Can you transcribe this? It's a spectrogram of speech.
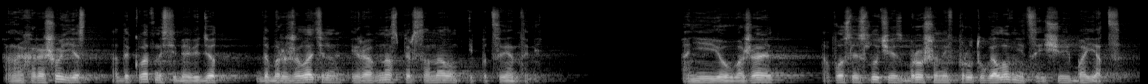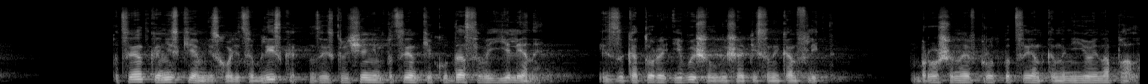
Она хорошо ест, адекватно себя ведет, доброжелательна и равна с персоналом и пациентами. Они ее уважают, а после случая сброшенной в пруд уголовницы еще и боятся. Пациентка ни с кем не сходится близко, за исключением пациентки Кудасовой Елены, из-за которой и вышел вышеописанный конфликт. Брошенная в пруд пациентка на нее и напала.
